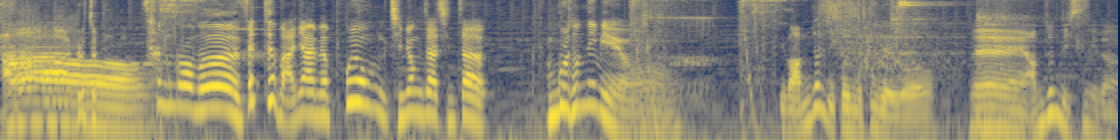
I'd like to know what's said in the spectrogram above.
아, 그렇죠. 상검은 세트 많이 하면 포용 지명자 진짜 단골 손님이에요. 이거 암전도 있거든요 심지어 이거. 네, 암전도 있습니다.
